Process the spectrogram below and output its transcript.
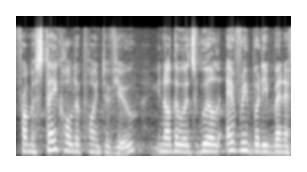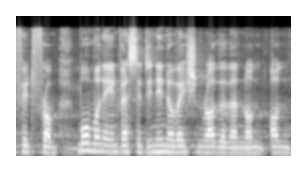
from a stakeholder point of view, mm. in other words, will everybody benefit from mm. more money invested in innovation rather than on, on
